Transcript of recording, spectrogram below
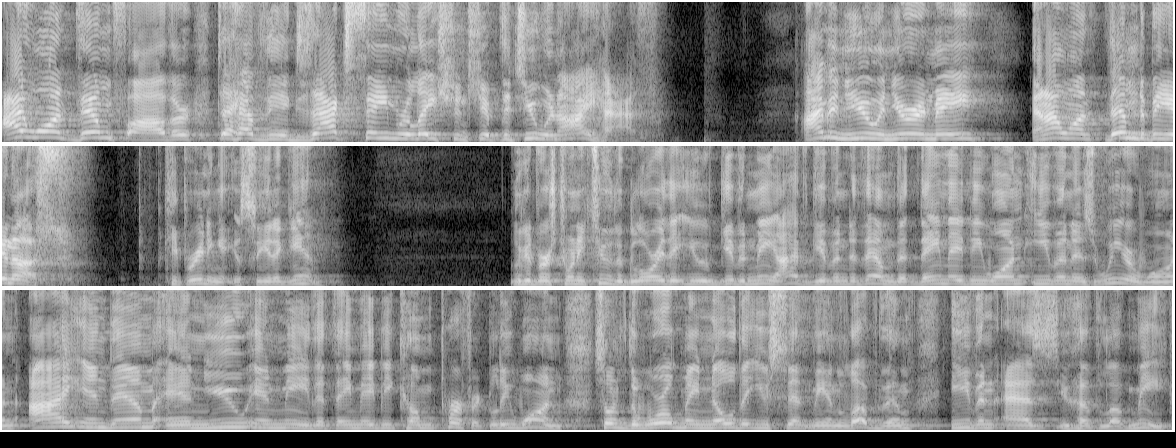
I want them, Father, to have the exact same relationship that you and I have. I'm in you and you're in me, and I want them to be in us. Keep reading it, you'll see it again. Look at verse 22 the glory that you have given me, I've given to them, that they may be one even as we are one, I in them and you in me, that they may become perfectly one, so that the world may know that you sent me and loved them, even as you have loved me.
